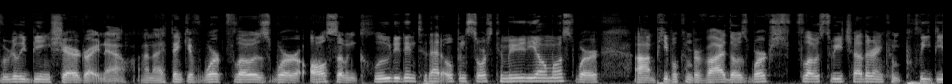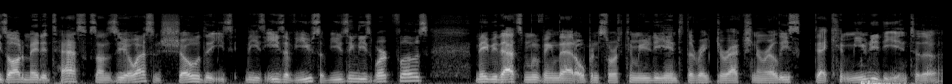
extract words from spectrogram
really being shared right now. And I think if workflows were also included into that open source community almost, where um, people can provide those workflows to each other and complete these automated tasks on ZOS and show these these ease of use of using these workflows, maybe that's moving that open source community into the right direction, or at least that community into the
